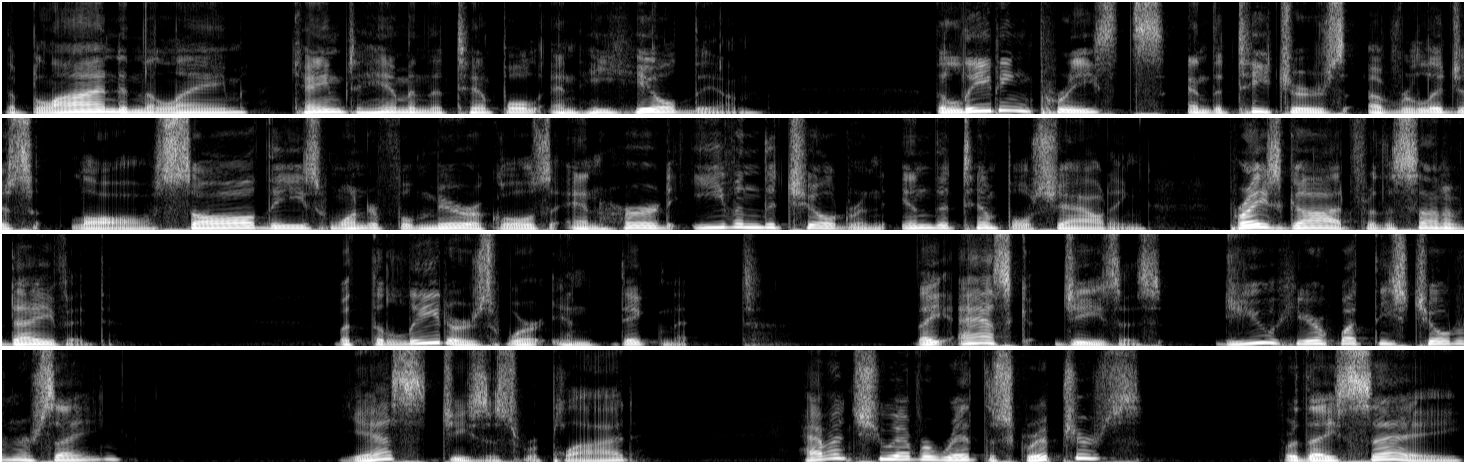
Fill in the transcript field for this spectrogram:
The blind and the lame came to him in the temple, and he healed them. The leading priests and the teachers of religious law saw these wonderful miracles and heard even the children in the temple shouting, Praise God for the Son of David. But the leaders were indignant. They asked Jesus, Do you hear what these children are saying? Yes, Jesus replied. Haven't you ever read the Scriptures? For they say,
